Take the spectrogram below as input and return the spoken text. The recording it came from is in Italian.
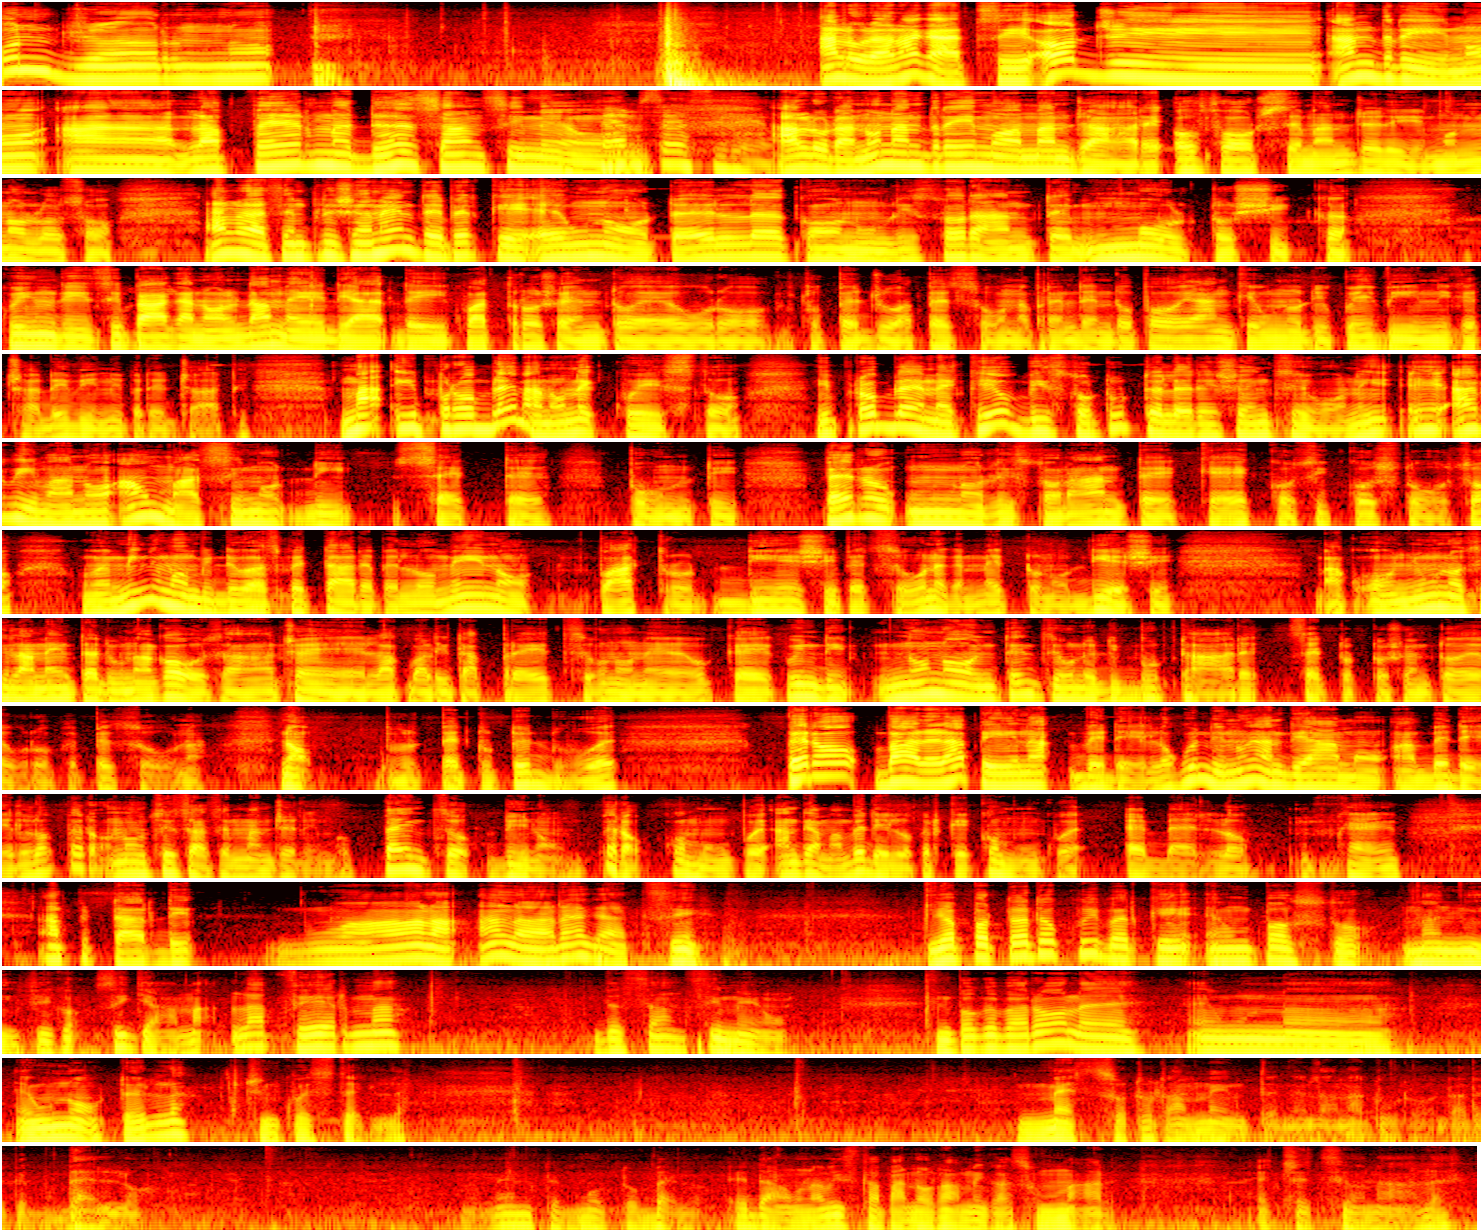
buongiorno. Allora ragazzi oggi andremo alla ferma de San Simeon allora non andremo a mangiare o forse mangeremo non lo so. Allora semplicemente perché è un hotel con un ristorante molto chic quindi si pagano la media dei 400 euro su per giù a persona prendendo poi anche uno di quei vini che ha dei vini pregiati. Ma il problema non è questo. Il problema è che ho visto tutte le recensioni e arrivano a un massimo di 7 punti. Per un ristorante che è così costoso come minimo mi devo aspettare perlomeno 4-10 persone che mettono 10 ma ognuno si lamenta di una cosa, cioè la qualità prezzo non è ok, quindi non ho intenzione di buttare 700-800 euro per persona, no, per tutte e due, però vale la pena vederlo, quindi noi andiamo a vederlo, però non si sa se mangeremo, penso di no, però comunque andiamo a vederlo perché comunque è bello, ok? A più tardi. Voilà, allora ragazzi vi ho portato qui perché è un posto magnifico si chiama la ferma de San Simeone in poche parole è un, è un hotel 5 stelle immerso totalmente nella natura. Guardate che bello veramente molto bello. Ed ha una vista panoramica sul mare eccezionale.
